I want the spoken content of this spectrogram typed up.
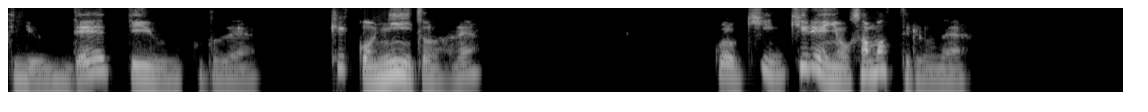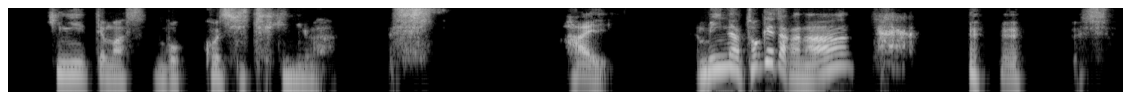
ていうんで、っていうことで、結構ニートだね。これき、綺麗に収まってるよね。気に入ってます。僕、個人的には。はい。みんな解けたかな？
